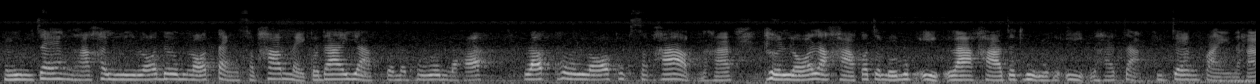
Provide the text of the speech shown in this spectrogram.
อย่าลืมแจ้งนะคะ ใครมีล้อเดิมล้อแต่งสภาพไหนก็ได้อยากจะมาเทิร์นนะคะ รับเทิร์นล้อทุกสภาพนะคะ เทิร์นล้อราคาก็จะลดลงอีก ราคาจะถูกลงอีกนะคะ จากที่แจ้งไปนะคะ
